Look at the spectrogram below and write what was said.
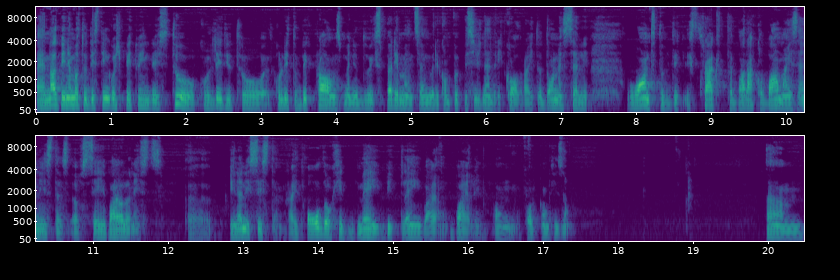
and not being able to distinguish between these two could lead you to could lead to big problems when you do experiments and when you compute precision and recall, right? You don't necessarily want to extract Barack Obama as an instance of, say, violinists uh, in any system, right? Although he may be playing violin on for, on his own. Um,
